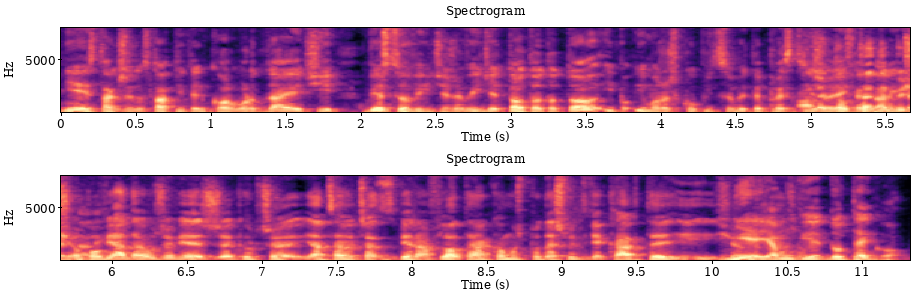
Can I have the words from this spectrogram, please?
nie jest tak, że ostatni ten core word daje ci, wiesz co wyjdzie, że wyjdzie to, to, to, to i, i możesz kupić sobie te prestiże Ale i to tak wtedy dalej, byś tak opowiadał, że wiesz, że kurczę, ja cały czas zbieram flotę, a komuś podeszły dwie karty i... i Nie, ja mówię do tego,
